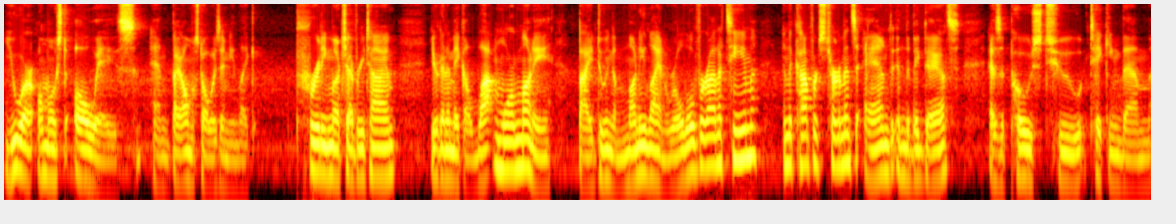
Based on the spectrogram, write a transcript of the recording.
You are almost always, and by almost always I mean like pretty much every time, you're going to make a lot more money by doing a money line rollover on a team in the conference tournaments and in the big dance as opposed to taking them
